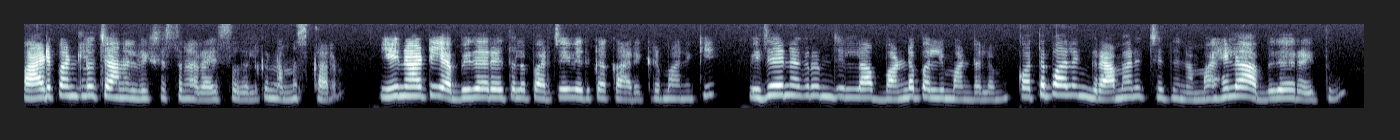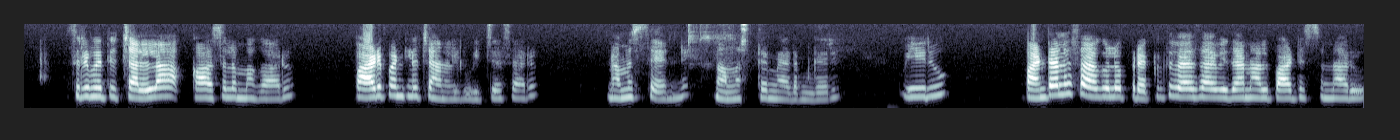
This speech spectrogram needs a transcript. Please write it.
పాడి పంటలు ఛానల్ వీక్షిస్తున్న రైతు సోదరులకు నమస్కారం. ఈనాటి అభ్యుదయ రైతుల పరిచయ వేదిక కార్యక్రమానికి విజయనగరం జిల్లా బండపల్లి మండలం కొత్తపాలెం గ్రామానికి చెందిన మహిళా అభ్యుదయ రైతు శ్రీమతి చల్లా కాసులమ్మ గారు పాడి పంటల ఛానల్కి విచ్చేశారు. నమస్తే అండి. నమస్తే మేడం గారు. వీరు పంటల సాగులో ప్రకృతి వ్యవసాయ విధానాలు పాటిస్తున్నారు.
